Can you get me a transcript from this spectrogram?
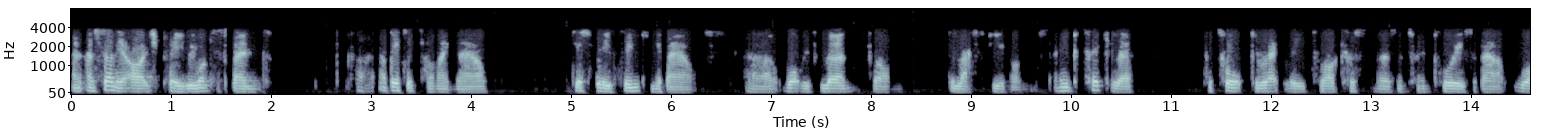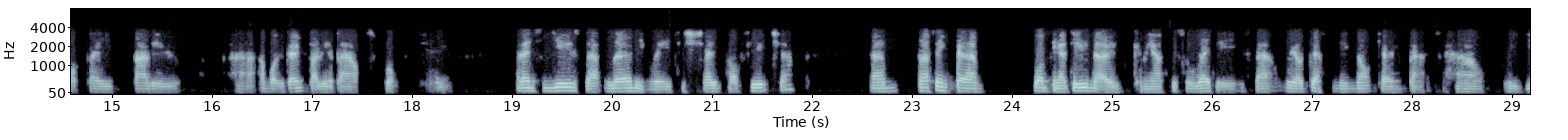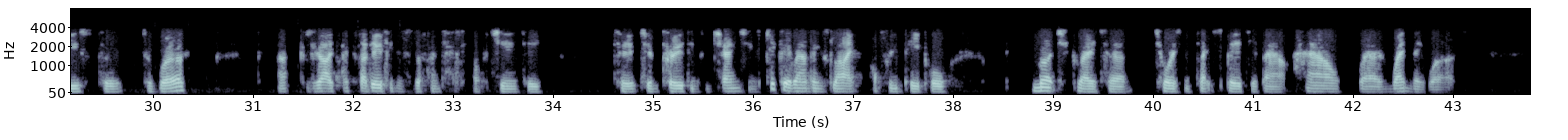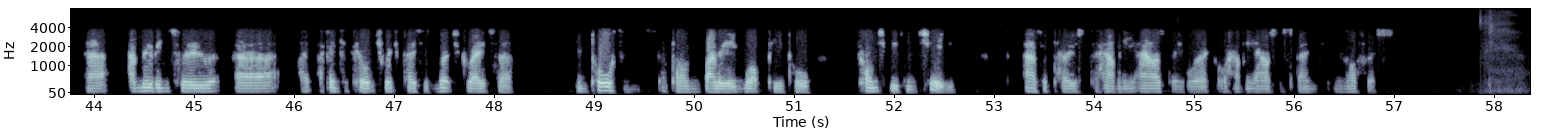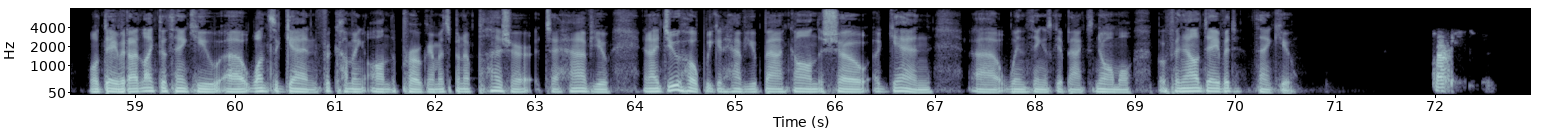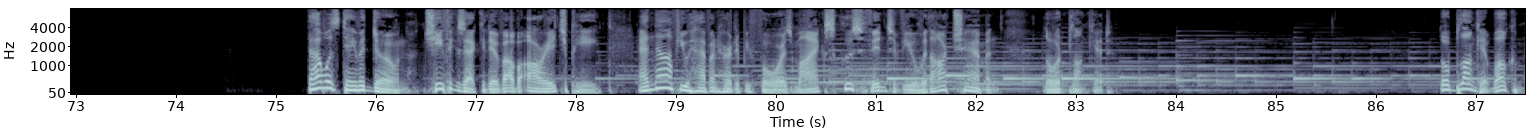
And, and, certainly at RHP, we want to spend uh, a bit of time now just really thinking about uh, what we've learned from the last few months, and in particular, to talk directly to our customers and to employees about what they value uh, and what they don't value about what we do, and then to use that learning really to shape our future. Um, and I think um, one thing I do know coming out of this already is that we are definitely not going back to how we used to, to work. Because uh, I, I, do think this is a fantastic opportunity to, to improve things and change things, particularly around things like offering people much greater and flexibility about how, where, and when they work. Uh, and moving to, uh, I, I, think, a culture which places much greater importance upon valuing what people contribute and achieve, as opposed to how many hours they work or how many hours they spend in an office. Well, David, I'd like to thank you uh, once again for coming on the program. It's been a pleasure to have you, and I do hope we can have you back on the show again uh, when things get back to normal. But for now, David, thank you. Thanks. That was David Done, Chief Executive of RHP. And now, if you haven't heard it before, is my exclusive interview with our chairman, Lord Blunkett. Lord Blunkett, welcome.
